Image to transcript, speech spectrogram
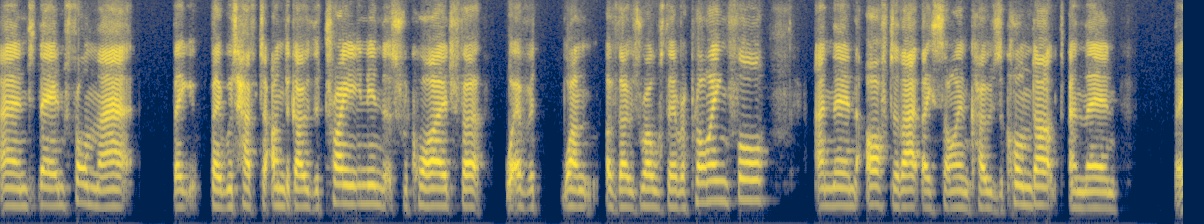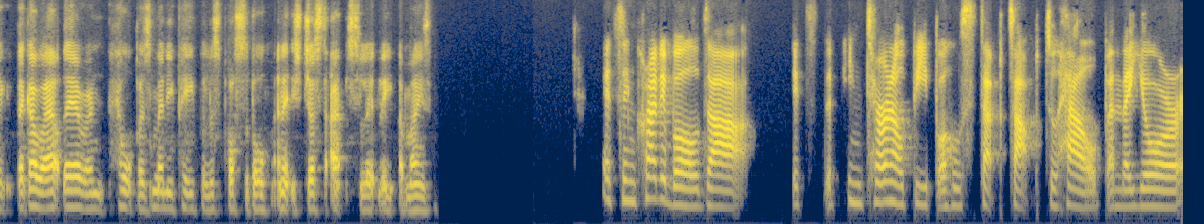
and then from that they they would have to undergo the training that's required for whatever one of those roles they're applying for, and then after that they sign codes of conduct, and then they, they go out there and help as many people as possible. And it's just absolutely amazing. It's incredible that it's the internal people who stepped up to help and that your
